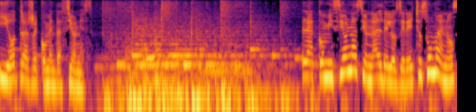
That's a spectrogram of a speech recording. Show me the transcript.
y otras recomendaciones. La Comisión Nacional de los Derechos Humanos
